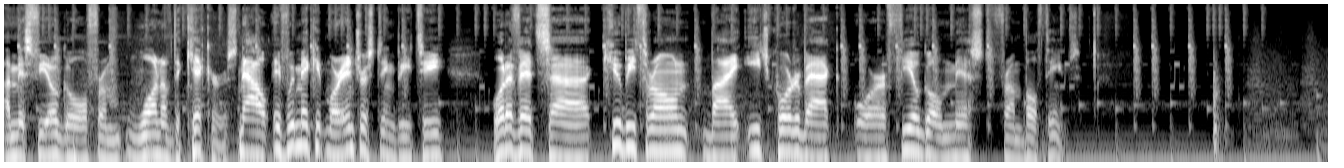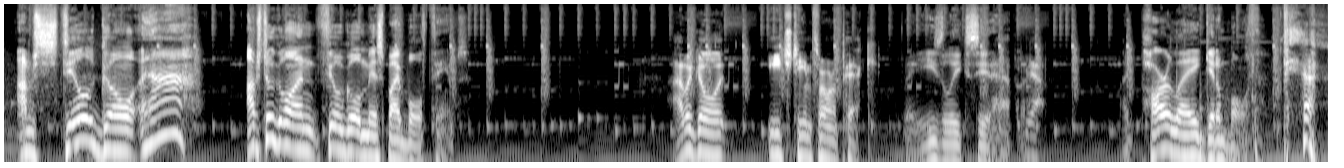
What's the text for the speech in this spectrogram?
a missed field goal from one of the kickers. Now, if we make it more interesting, BT, what if it's uh, QB thrown by each quarterback or field goal missed from both teams? I'm still going. Ah, I'm still going field goal missed by both teams. I would go with each team throwing a pick. I easily see it happening. Yeah. I'd parlay, get them both.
